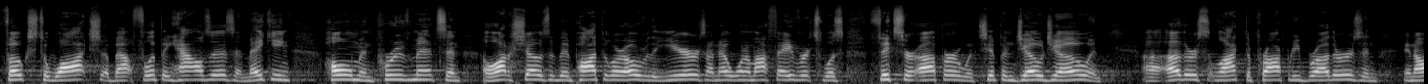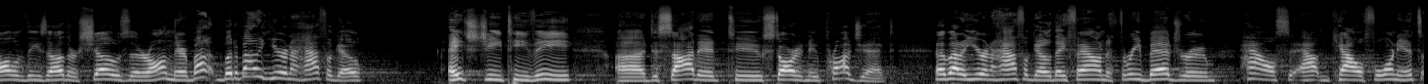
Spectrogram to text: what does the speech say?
folks to watch about flipping houses and making home improvements. And a lot of shows have been popular over the years. I know one of my favorites was Fixer Upper with Chip and JoJo, and uh, others like the Property Brothers, and, and all of these other shows that are on there. But, but about a year and a half ago, HGTV uh, decided to start a new project. About a year and a half ago, they found a three bedroom house out in California. It's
